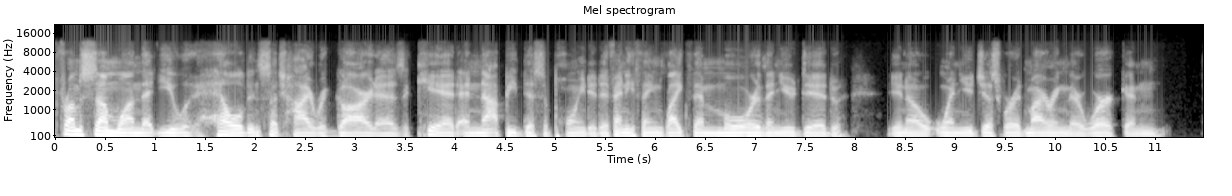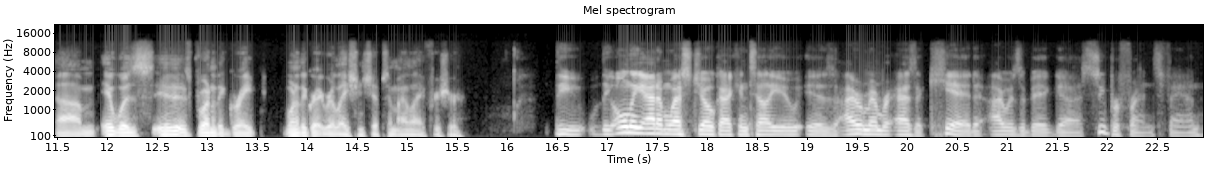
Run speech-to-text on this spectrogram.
from someone that you held in such high regard as a kid and not be disappointed if anything like them more than you did you know when you just were admiring their work and um, it was it was one of the great one of the great relationships in my life for sure the the only Adam West joke I can tell you is I remember as a kid I was a big uh, Super Friends fan,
